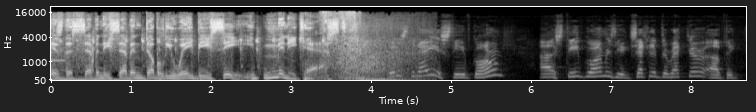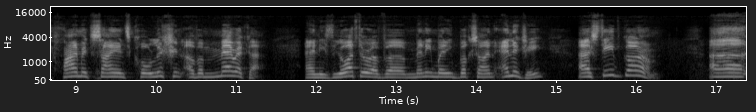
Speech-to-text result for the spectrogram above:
is the 77 WABC minicast. With us today is Steve Goreham. Uh, Steve Goreham is the executive director of the Climate Science Coalition of America, and he's the author of uh, many, many books on energy. Uh, Steve Goreham, uh,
